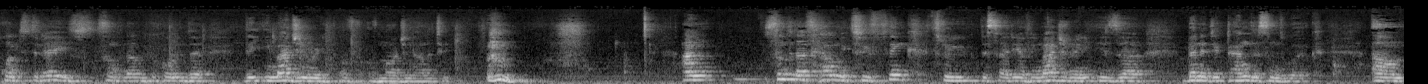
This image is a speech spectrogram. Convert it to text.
point to today is something that we could call it the, the imaginary of, of marginality. and something that's helped me to think through this idea of imaginary is uh, Benedict Anderson's work, um,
